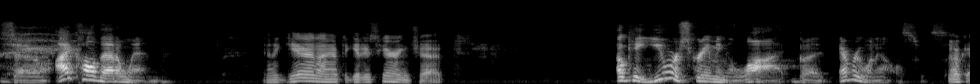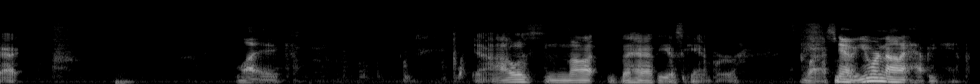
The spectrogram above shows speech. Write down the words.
So I call that a win. and again, I have to get his hearing checked. Okay, you were screaming a lot, but everyone else was Okay. like, Yeah, I was not the happiest camper last no, week. you were not a happy camper.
